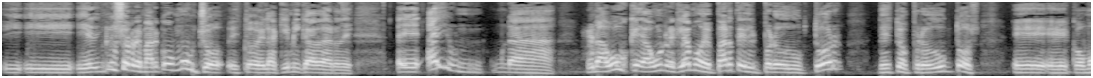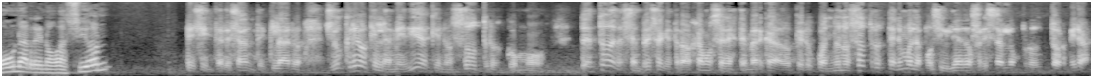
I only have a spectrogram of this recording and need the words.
y, incluso remarcó mucho esto de la química verde. Eh, ¿Hay una, una búsqueda, un reclamo de parte del productor de estos productos eh, como una renovación? Es interesante, claro. Yo creo que en la medida que nosotros, como en todas las empresas que trabajamos en este mercado, pero cuando nosotros tenemos la posibilidad de ofrecerle a un productor, mira,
